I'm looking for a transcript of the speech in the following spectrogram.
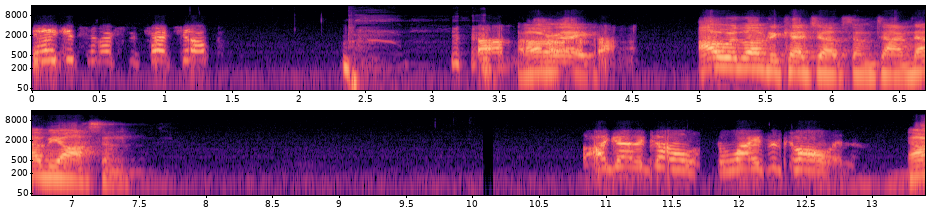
Can I get some extra ketchup? um, All right. I would love to catch up sometime. That would be awesome. Gotta go. The wife is calling. All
